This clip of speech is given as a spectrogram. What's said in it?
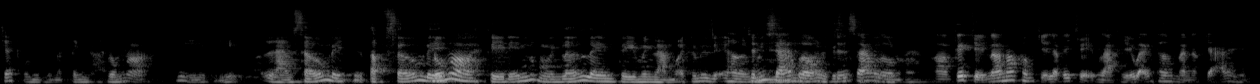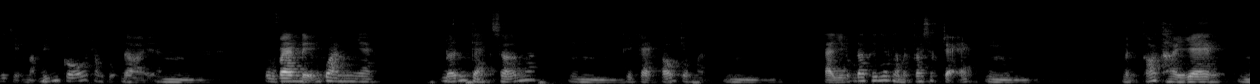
chất cũng như về mặt tinh thần. Đúng rồi. Thì thì làm sớm đi tập sớm đi. Đúng rồi. Thì đến lúc mình lớn lên thì mình làm mọi thứ nó dễ hơn chính xác luôn chính xác luôn. à, cái chuyện đó nó không chỉ là cái chuyện là hiểu bản thân mà nó cả là những cái chuyện mà biến cố trong cuộc đời ừ. van điểm của anh nha đến càng sớm á ừ. thì càng tốt cho mình. Ừ. tại vì lúc đó thứ nhất là mình có sức trẻ ừ. mình có thời gian ừ.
